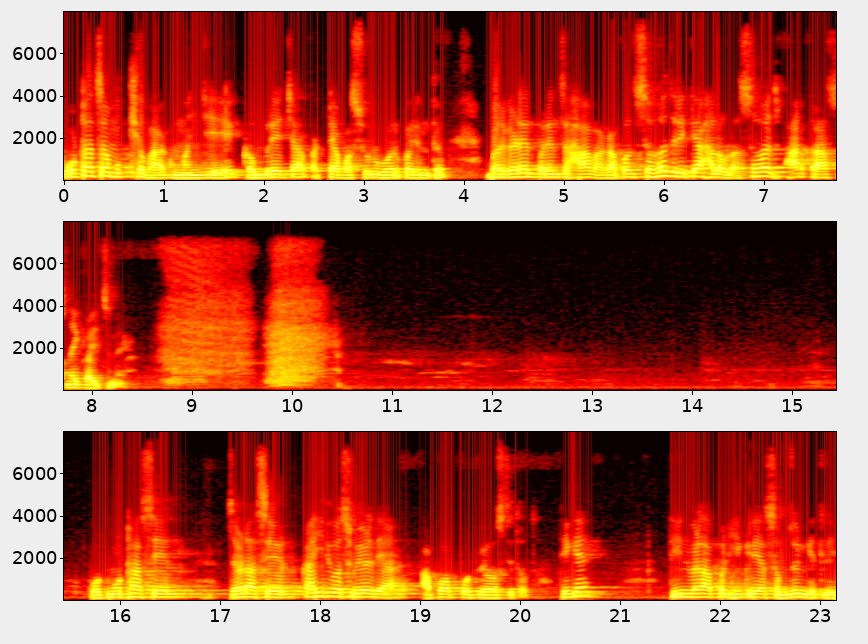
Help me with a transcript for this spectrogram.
पोटाचा मुख्य भाग म्हणजे कमरेच्या पट्ट्यापासून वरपर्यंत बरगड्यांपर्यंत हा भाग आपण सहजरित्या हलवला. सहज फार त्रास नाही काहीच नाही. पोट मोठा असेल जड असेल काही दिवस वेळ द्या आपोआप पोट व्यवस्थित होतं. ठीक आहे? तीन वेळा आपण ही क्रिया समजून घेतली.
